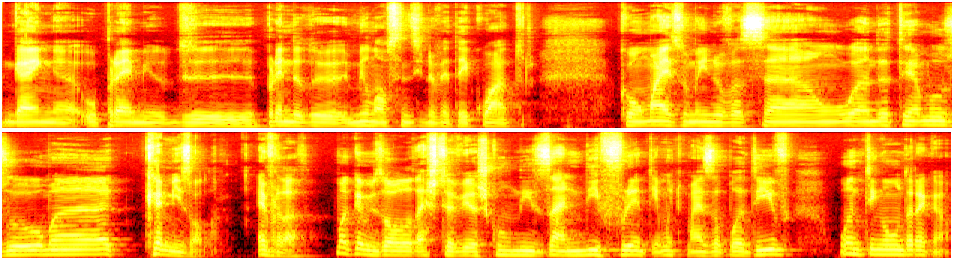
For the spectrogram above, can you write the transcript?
ganha o prémio de prenda de 1994 com mais uma inovação onde temos uma camisola. É verdade, uma camisola desta vez com um design diferente e muito mais apelativo, onde tinha um dragão.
